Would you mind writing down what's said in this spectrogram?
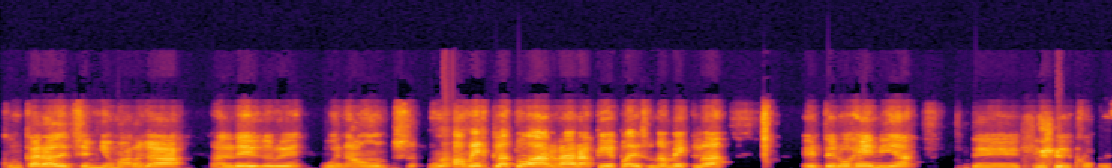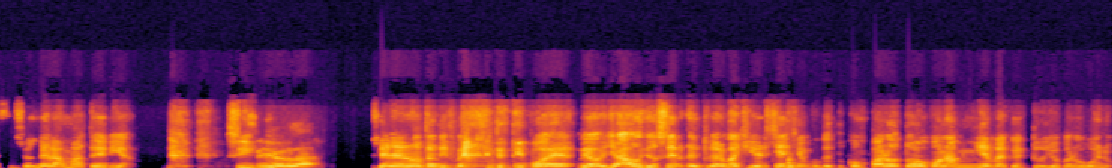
con cara de semi amarga, alegre, buena onda. Una mezcla toda rara que parece una mezcla heterogénea de, de composición de la materia. Sí, Sí, ¿verdad? Se le notan diferentes tipos de. Veo, ya odio ser, estudiar bachiller ciencia porque comparo todo con la mierda que estudio, pero bueno.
